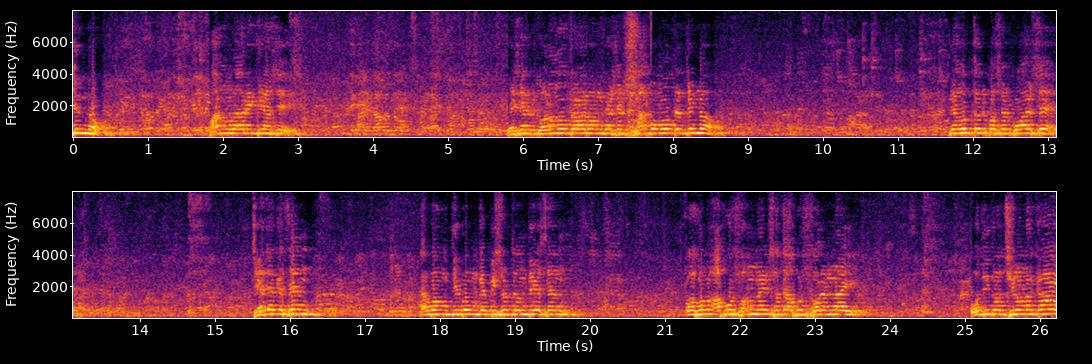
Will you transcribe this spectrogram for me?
জন্য বাংলার ইতিহাসে দেশের গণতন্ত্র এবং দেশের সার্বভৌমত্বের জন্য তেহত্তর বছর বয়সে জেলে গেছেন এবং জীবনকে বিসর্জন দিয়েছেন, কখনো আপোষ অন্যায়ের সাথে আপোষ করেন নাই, অতীত ছিল না কেউ,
